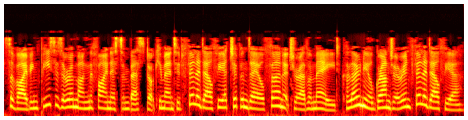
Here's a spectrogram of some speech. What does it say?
Surviving pieces are among the finest and best documented Philadelphia Chippendale furniture ever made. Colonial grandeur in Philadelphia.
